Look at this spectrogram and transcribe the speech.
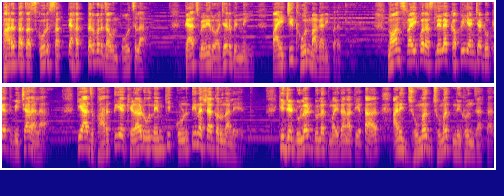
भारताचा स्कोर सत्याहत्तर वर जाऊन पोहोचला. त्याच वेळी रॉजर बिन्नी पायचीत होऊन माघारी परतले. नॉन स्ट्राईकवर असलेल्या कपिल यांच्या डोक्यात विचार आला. की आज भारतीय खेळाडू नेमकी कोणती नशा करून आले आहेत? की जे डुलत डुलत मैदानात येतात आणि झुमत झुमत निघून जातात?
